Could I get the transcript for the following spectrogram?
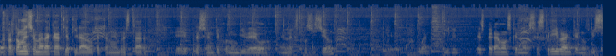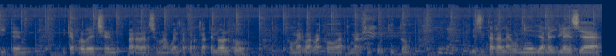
Me faltó mencionar a Katia Tirado, que también va a estar eh, presente con un video en la exposición. Eh, bueno, y esperamos que nos escriban, que nos visiten y que aprovechen para darse una vuelta por Tlatelolco, comer barbacoa, tomarse un pulquito, visitar la lagunilla, la iglesia,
